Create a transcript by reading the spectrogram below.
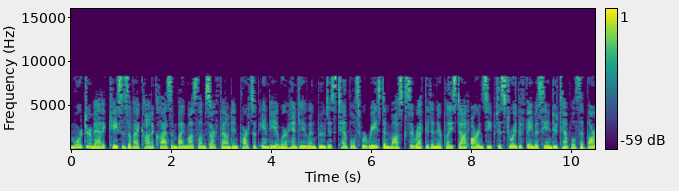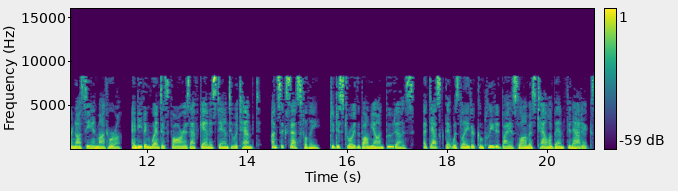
More dramatic cases of iconoclasm by Muslims are found in parts of India where Hindu and Buddhist temples were razed and mosques erected in their place. Aurangzeb destroyed the famous Hindu temples at Varanasi and Mathura, and even went as far as Afghanistan to attempt, unsuccessfully, to destroy the Bamyan Buddhas, a task that was later completed by Islamist Taliban fanatics.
